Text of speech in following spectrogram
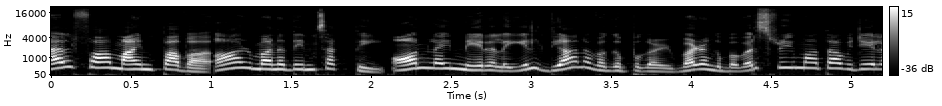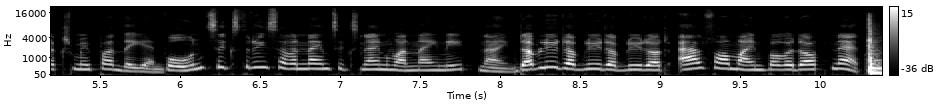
Alpha mind power ஆழ் மனதின் சக்தி. Online நேரலையில் தியான வகுப்புகள். வழங்குபவர் Srimatha Vijayalakshmi பந்தயன். Phone six three seven nine six nine one nine eight nine W W W dot alpha mind power dot net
